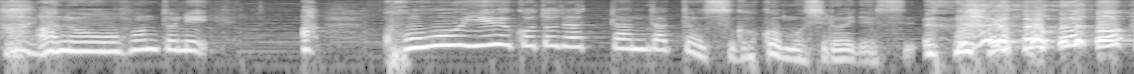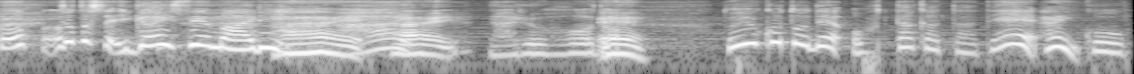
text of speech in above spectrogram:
はい、あの本当にあこういうことだったんだってのすごく面白いです。ちょっとした意外性もあり。はい。はい。なるほど。ええ、ということでお二方で、はい、こう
